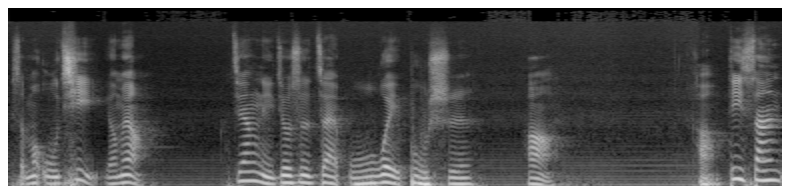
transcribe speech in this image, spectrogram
什么武器，有没有？这样你就是在无畏布施，啊。好，第三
